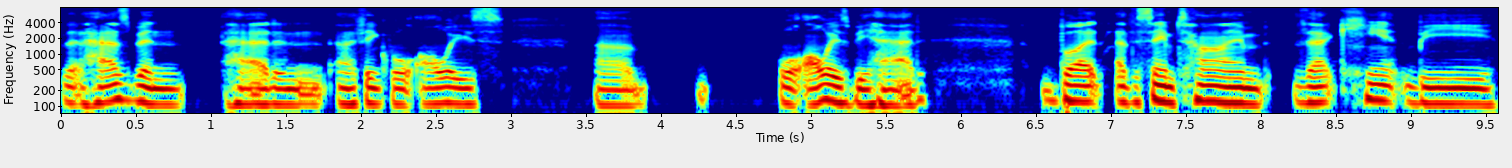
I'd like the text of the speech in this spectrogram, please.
that has been had and I think will always uh, will always be had. But at the same time, that can't be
